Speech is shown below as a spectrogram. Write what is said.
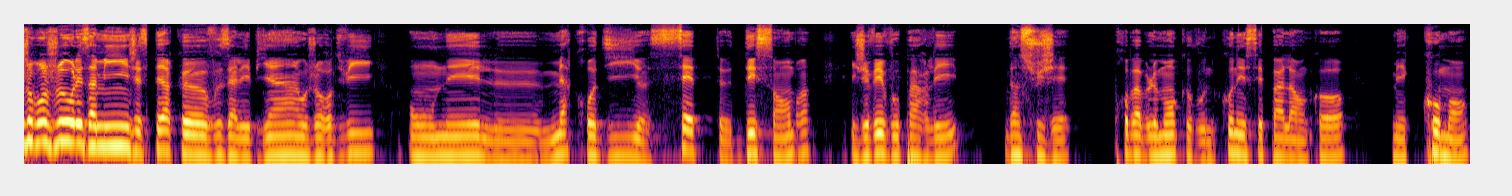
Bonjour, bonjour les amis, j'espère que vous allez bien. Aujourd'hui, on est le mercredi 7 décembre et je vais vous parler d'un sujet probablement que vous ne connaissez pas là encore, mais comment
